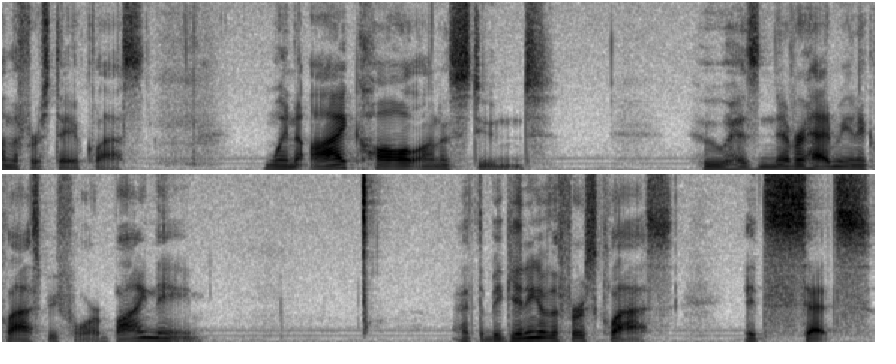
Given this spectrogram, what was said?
on the first day of class. When I call on a student who has never had me in a class before by name, at the beginning of the first class, it sets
